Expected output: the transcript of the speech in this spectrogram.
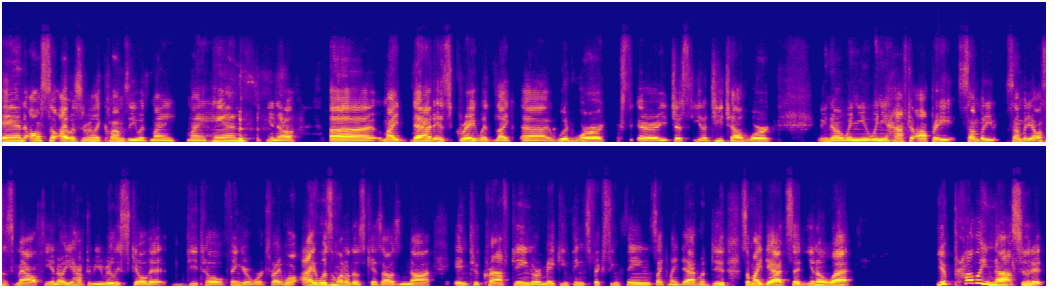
And also I was really clumsy with my my hands, you know. Uh, my dad is great with like uh, woodwork or just you know detailed work you know when you when you have to operate somebody somebody else's mouth you know you have to be really skilled at detail finger works right? Well i wasn't one of those kids. I was not into crafting or making things fixing things like my dad would do. So my dad said you know what? You're probably not suited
